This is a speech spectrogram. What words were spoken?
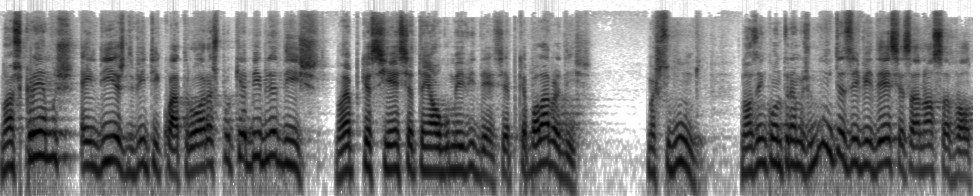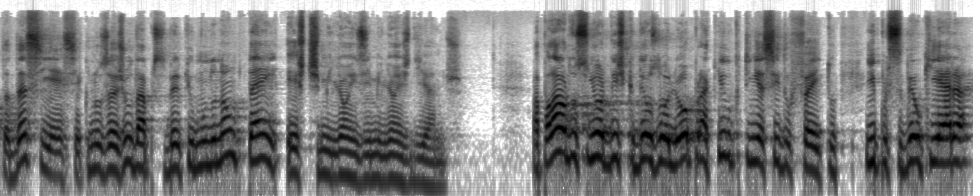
nós cremos em dias de 24 horas porque a Bíblia diz, não é porque a ciência tem alguma evidência, é porque a palavra diz. Mas segundo, nós encontramos muitas evidências à nossa volta da ciência que nos ajuda a perceber que o mundo não tem estes milhões e milhões de anos. A palavra do Senhor diz que Deus olhou para aquilo que tinha sido feito e percebeu que era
